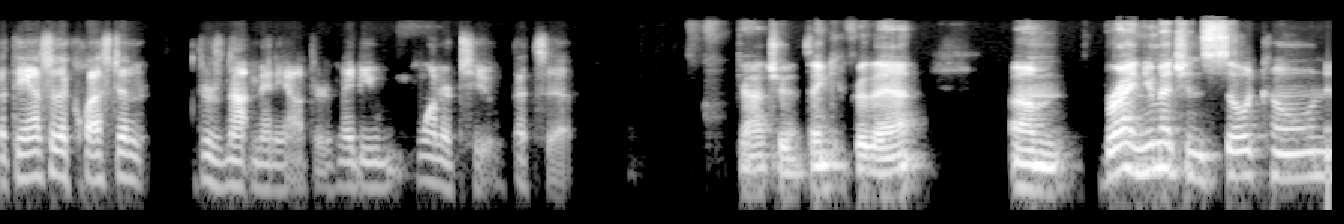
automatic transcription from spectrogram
But to answer to the question, there's not many out there, maybe one or two. That's it. Gotcha. Thank you for that. Um, Brian, you mentioned silicone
